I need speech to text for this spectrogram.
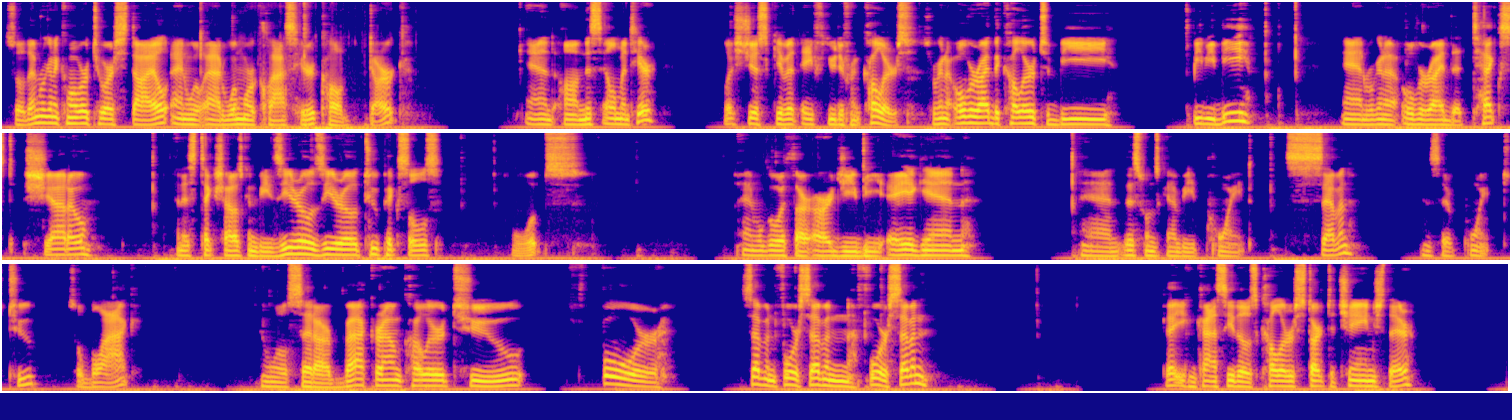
So then we're going to come over to our style and we'll add one more class here called dark. And on this element here, let's just give it a few different colors. So we're going to override the color to be BBB and we're to override the text shadow. And this text shadow is to be 0 0 2 pixels. Whoops. And we'll go with our RGBA again. And this one's to be 0.7 instead of 0.2 so black. And we'll set our background color to 4 7 4 7 4 7 Okay, you can kind of see those colors start to change there.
